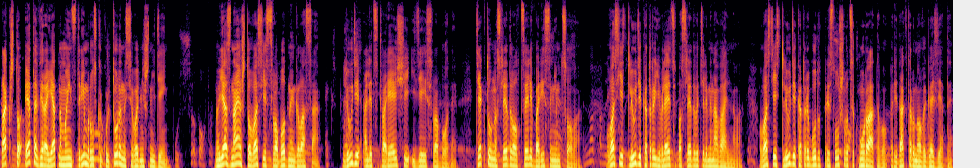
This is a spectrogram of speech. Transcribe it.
Так что это, вероятно, мейнстрим русской культуры на сегодняшний день. Но я знаю, что у вас есть свободные голоса. Люди, олицетворяющие идеи свободы. Те, кто унаследовал цели Бориса Немцова. У вас есть люди, которые являются последователями Навального. У вас есть люди, которые будут прислушиваться к Муратову, редактору «Новой газеты».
